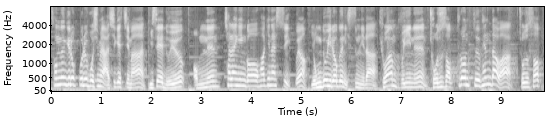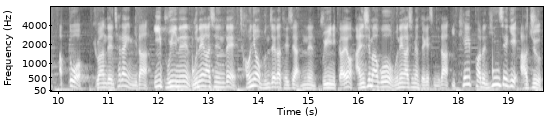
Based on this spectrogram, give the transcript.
성능 기록부를 보시면 아시겠지만 미세 누유 없는 차량인 거 확인할 수 있고요. 용도 이력은 있습니다. 교환 부위는 조수석 프론트 휀다와 조수석 앞도어 교환된 차량입니다. 이 부위는 운행하시는데 전혀 문제가 되지 않는 부위니까요. 안심하고 운행하시면 되겠습니다. 이 K8은 흰색이 아주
